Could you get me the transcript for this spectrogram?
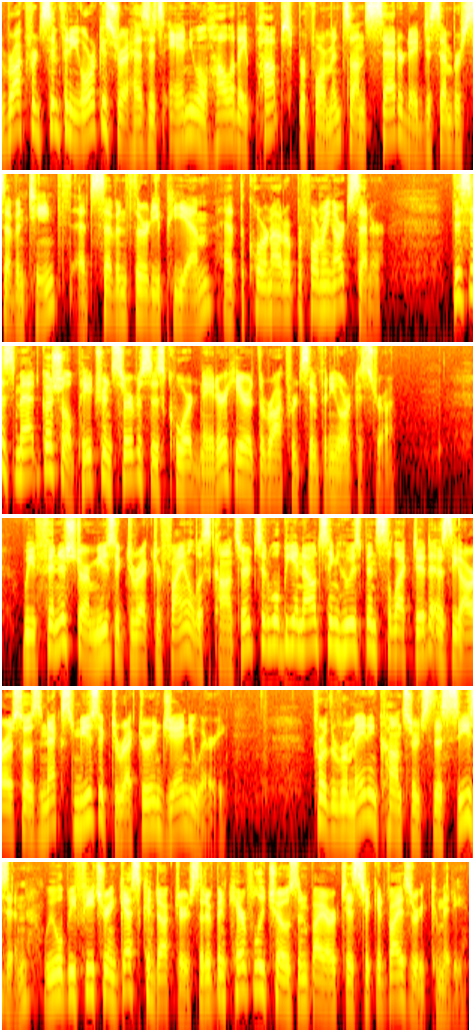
The Rockford Symphony Orchestra has its annual Holiday Pops performance on Saturday, December 17th at 7:30 p.m. at the Coronado Performing Arts Center. This is Matt Gushel, Patron Services Coordinator here at the Rockford Symphony Orchestra. We've finished our music director finalist concerts and will be announcing who has been selected as the RSO's next music director in January. For the remaining concerts this season, we will be featuring guest conductors that have been carefully chosen by our Artistic Advisory Committee.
